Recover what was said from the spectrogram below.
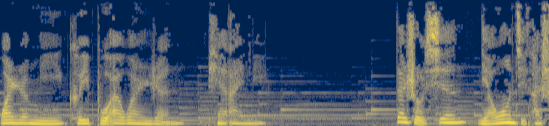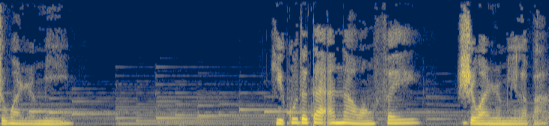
万人迷可以不爱万人，偏爱你，但首先你要忘记他是万人迷。已故的戴安娜王妃是万人迷了吧？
